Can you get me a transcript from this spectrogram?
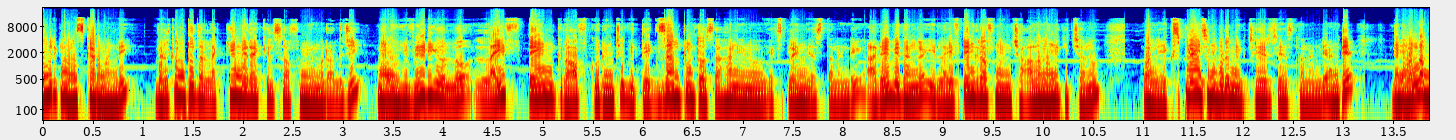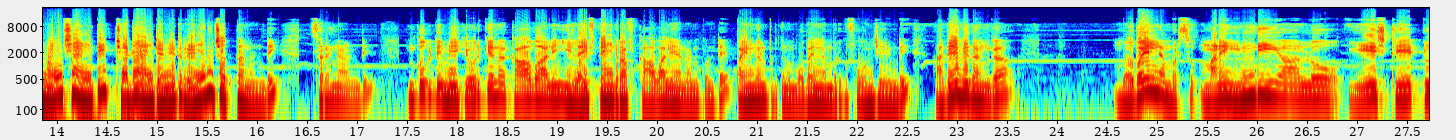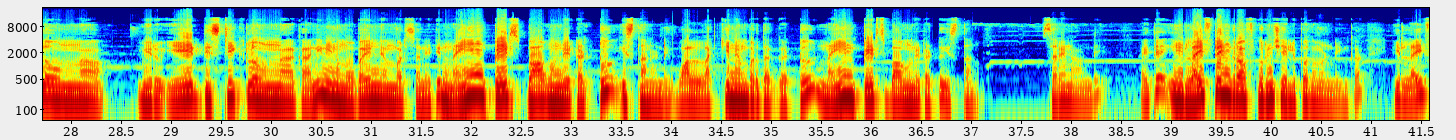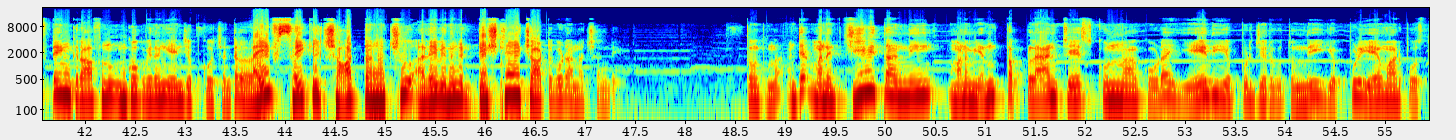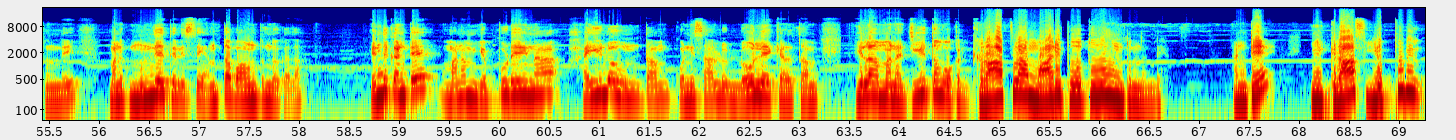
అందరికీ నమస్కారం అండి. Welcome to the lucky miracles of numerology నేను ఈ వీడియోలో లైఫ్ టైం గ్రాఫ్ గురించి విత్ ఎగ్జాంపుల్తో సహా నేను ఎక్స్ప్లెయిన్ చేస్తానండి. అదే విధంగా ఈ లైఫ్ టైం గ్రాఫ్ నేను చాలా మందికి ఇచ్చాను. వాళ్ళ ఎక్స్పీరియన్స్ని కూడా మీకు షేర్ చేస్తానండి. అంటే దీనివల్ల మంచి ఏంటి చెడు ఏంటి అనేది రెండు చెప్తానండి. సరేనా అండి? ఇంకొకటి మీకు ఎవరికైనా కావాలి ఈ లైఫ్ టైం గ్రాఫ్ కావాలి అని అనుకుంటే పైన కనపడుతున్న మొబైల్ నెంబర్కి ఫోన్ చేయండి. అదేవిధంగా మొబైల్ నెంబర్స్ మన ఇండియాలో ఏ స్టేట్లో ఉన్నా మీరు ఏ డిస్టిక్లో ఉన్నా కానీ నేను మొబైల్ నెంబర్స్ అనేటి నైన్ పేర్స్ బాగుండేటట్టు ఇస్తానండి. వాళ్ళ లక్కీ నెంబర్ తగ్గట్టు నైన్ పేర్స్ బాగుండేటట్టు ఇస్తాను. సరేనా అండి? అయితే ఈ లైఫ్ టైం గ్రాఫ్ గురించి వెళ్ళిపోదామండి ఇంకా. ఈ లైఫ్ టైం గ్రాఫ్ను ఇంకొక విధంగా ఏం చెప్పుకోవచ్చు అంటే లైఫ్ సైకిల్ చార్ట్ అనొచ్చు అదేవిధంగా డెస్టినీ చార్ట్ కూడా అనొచ్చు అండి అర్థమవుతుందా? అంటే మన జీవితాన్ని మనం ఎంత ప్లాన్ చేసుకున్నా కూడా ఏది ఎప్పుడు జరుగుతుంది ఎప్పుడు ఏ మార్పు వస్తుంది మనకు ముందే తెలిస్తే ఎంత బాగుంటుందో కదా. ఎందుకంటే మనం ఎప్పుడైనా హైలో ఉంటాం కొన్నిసార్లు లోలేకి వెళ్తాం ఇలా మన జీవితం ఒక గ్రాఫ్లా మారిపోతూ ఉంటుందండి. అంటే ఈ గ్రాఫ్ ఎప్పుడు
